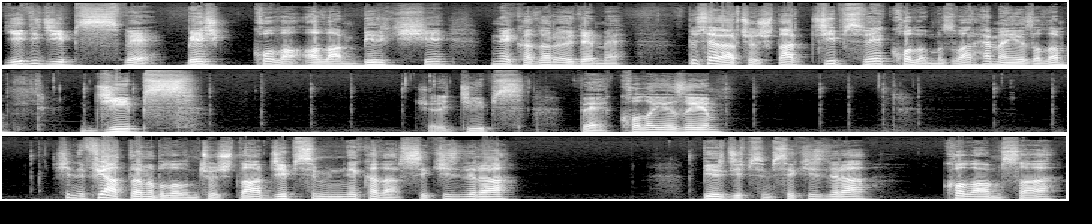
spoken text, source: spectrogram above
7 cips ve 5 kola alan bir kişi ne kadar ödeme? Bu sefer çocuklar cips ve kolamız var. Hemen yazalım. Cips Şöyle cips ve kola yazayım. Şimdi fiyatlarını bulalım çocuklar. Cipsim ne kadar? 8 lira. Bir cipsim 8 lira. Kolamsa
